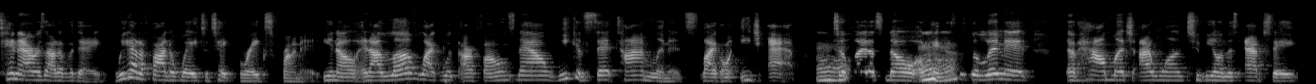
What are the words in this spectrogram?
10 hours out of a day. We got to find a way to take breaks from it, you know. And I love like with our phones now, we can set time limits like on each app mm-hmm. to let us know, okay, mm-hmm. this is the limit of how much I want to be on this app today.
